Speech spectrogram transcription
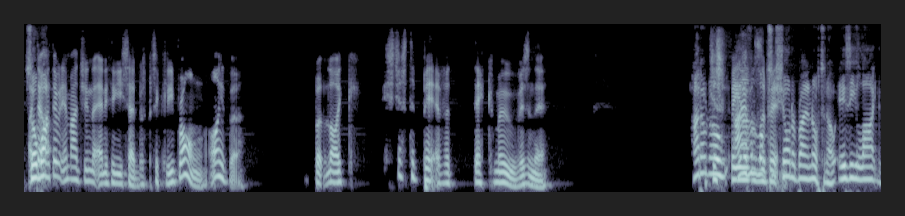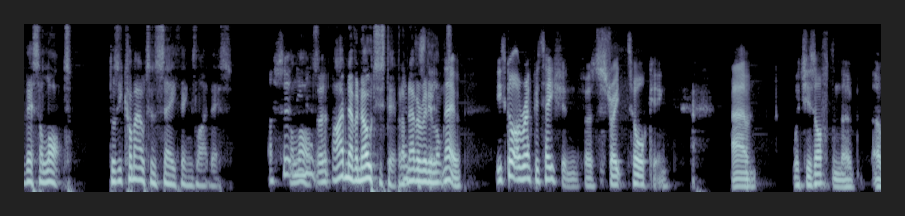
So I don't, what- I don't imagine that anything he said was particularly wrong either. But like, it's just a bit of a dick move, isn't it? I don't know. I haven't feels a looked at bit- Sean O'Brien enough to know is he like this a lot? Does he come out and say things like this I've a certainly lot? never. I've never noticed it, but I've never noticed really it, looked. No, he's got a reputation for straight talking, um, which is often a, a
